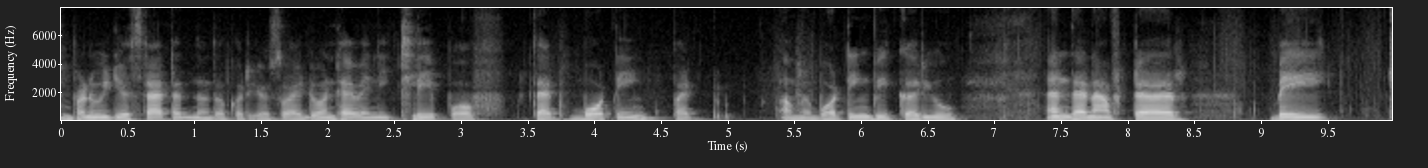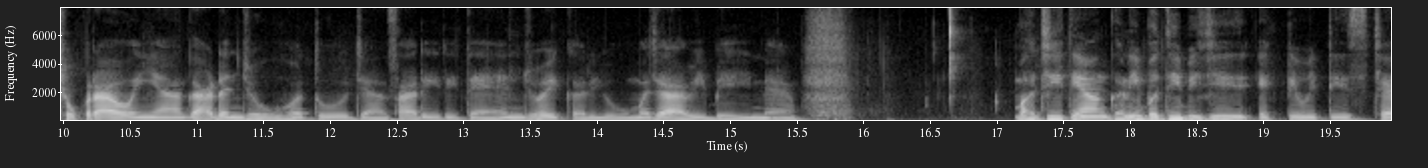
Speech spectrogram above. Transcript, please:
પણ વીડિયો સ્ટાર્ટ જ નહોતો કર્યો. So I don't have any clip of that boating but અમે બોટિંગ બી કર્યું. એન્ડ ધેન આફ્ટર બે છોકરાઓ અહીંયા ગાર્ડન જેવું હતું, જ્યાં સારી રીતે એન્જોય કર્યું, મજા આવી બેને હજી ત્યાં ઘણી બધી બીજી એક્ટિવિટીઝ છે,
